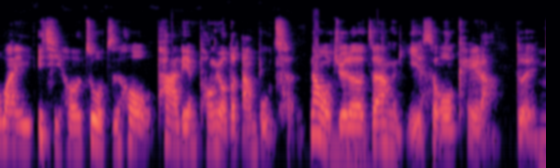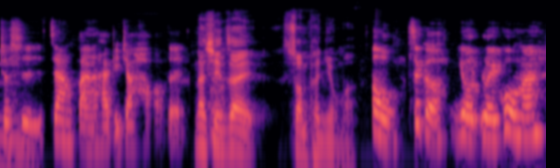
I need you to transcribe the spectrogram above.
万一一起合作之后，怕连朋友都当不成，那我觉得这样也是 OK 啦，对，嗯就是这样反而还比较好的。那现在算朋友吗？哦，这个有累过吗？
